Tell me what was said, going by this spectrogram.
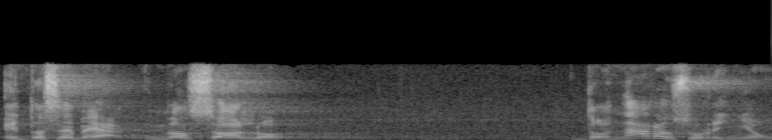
Entonces vea, no solo donaron su riñón,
